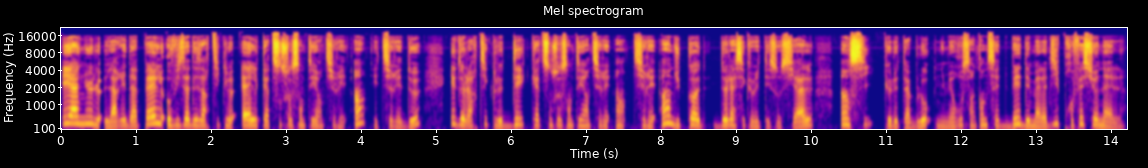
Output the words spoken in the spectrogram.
et annule l'arrêt d'appel au visa des articles L 461-1 et 2 et de l'article D 461-1-1 du Code de la sécurité sociale, ainsi que le tableau numéro 57B des maladies professionnelles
